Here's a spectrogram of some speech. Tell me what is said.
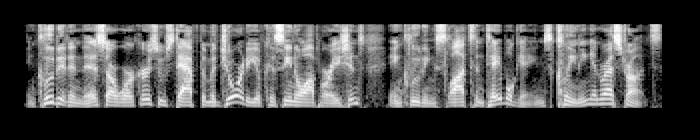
Included in this are workers who staff the majority of casino operations, including slots and table games, cleaning, and restaurants.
